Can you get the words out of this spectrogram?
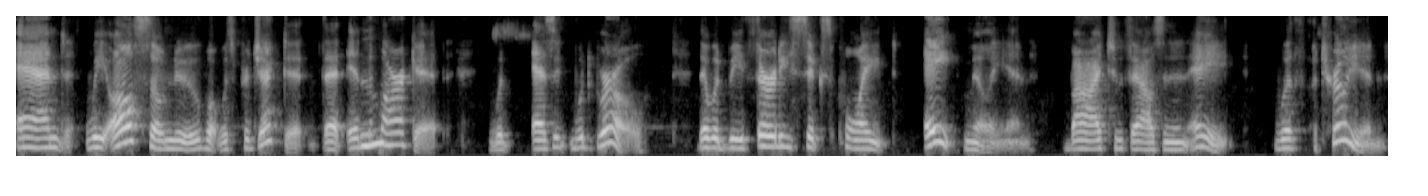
And we also knew what was projected that in the market, would, as it would grow, there would be 36.8 million by 2008 with a trillion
